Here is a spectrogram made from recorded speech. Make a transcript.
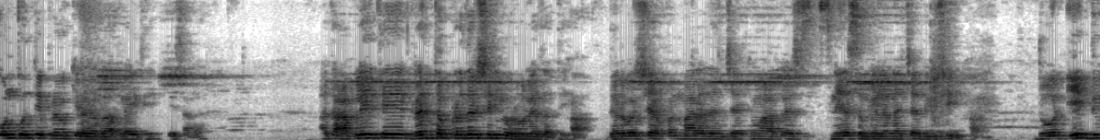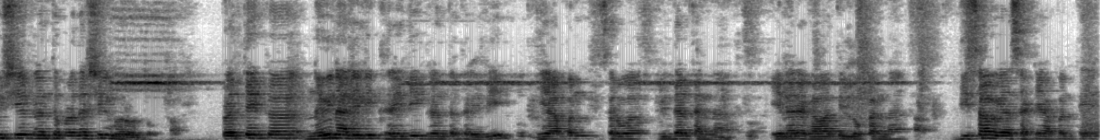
कोणकोणते प्रयोग केले जातात आपल्या इथे ते सांगा आता आपल्या इथे ग्रंथ प्रदर्शनी भरवल्या जाते. दरवर्षी आपण महाराजांच्या किंवा आपल्या स्नेह संमेलनाच्या दिवशी. दोन एक दिवसीय ग्रंथ प्रदर्शनी भरवतो. प्रत्येक नवीन आलेली खरेदी ग्रंथ खरेदी ही आपण सर्व विद्यार्थ्यांना येणाऱ्या गावातील लोकांना दिसावं यासाठी आपण ते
